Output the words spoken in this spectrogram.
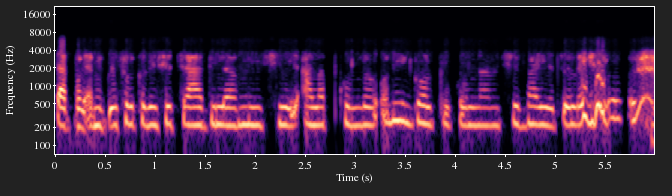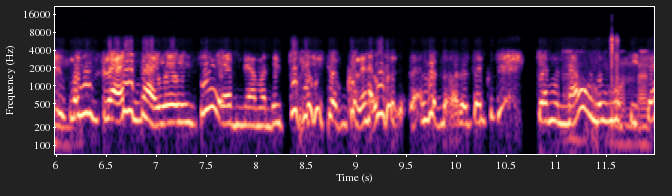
তারপরে আমি গোসল করে এসে চা দিলাম সে আলাপ করল অনেক গল্প করলাম সে বাইরে চলে গেল। মানে প্রায় ভাইয়া এসে এমনি আমাদের করে কেমন না অনুভূতিটা?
